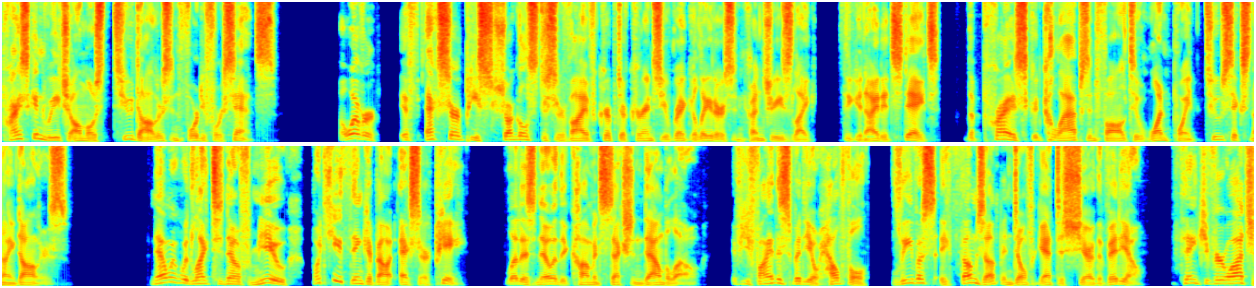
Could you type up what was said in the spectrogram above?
price can reach almost $2.44. However, if XRP struggles to survive cryptocurrency regulators in countries like the United States, the price could collapse and fall to $1.269. Now we would like to know from you, what do you think about XRP? Let us know in the comments section down below. If you find this video helpful, leave us a thumbs up and don't forget to share the video. Thank you for watching.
